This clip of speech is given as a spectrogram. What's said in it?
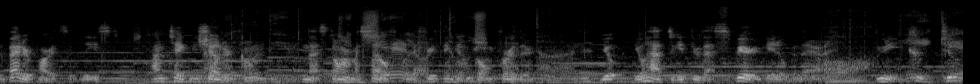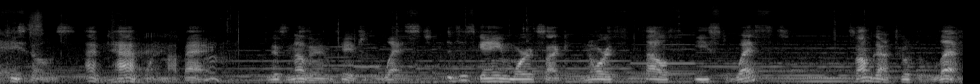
The better parts, at least. I'm taking shelter from, from that storm myself, but if you're thinking of going further, You'll, you'll have to get through that spirit gate over there. You need two keystones. I have one in my bag. There's another in the cave to the west. Is this game works like north, south, east, west. So I'm gonna have to go to the left.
